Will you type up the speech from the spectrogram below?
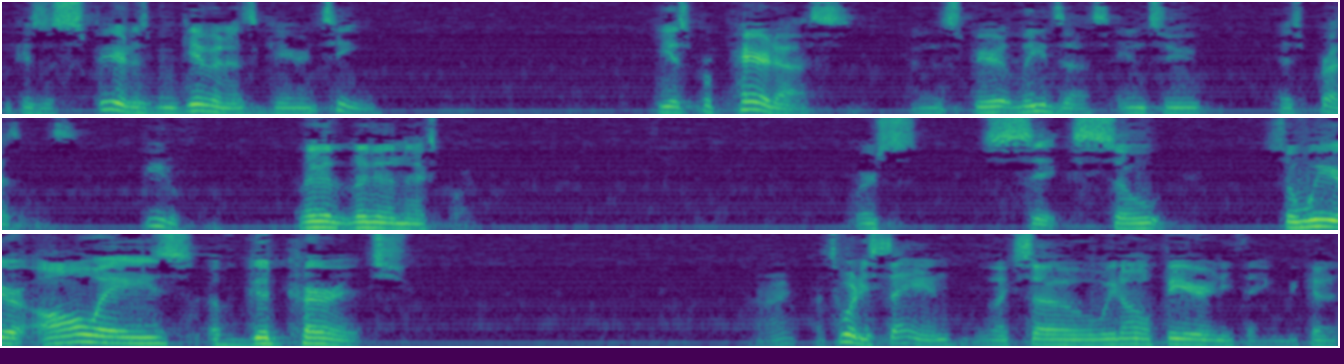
Because the Spirit has been given us a guarantee. He has prepared us, and the Spirit leads us into His presence. Beautiful. Look at, look at the next part. Verse 6. So, so we are always of good courage. Right? That's what he's saying. Like, so we don't fear anything because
